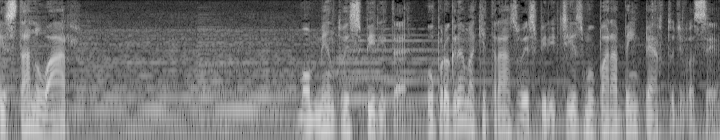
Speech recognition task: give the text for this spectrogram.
Está no ar. Momento Espírita o programa que traz o Espiritismo para bem perto de você.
